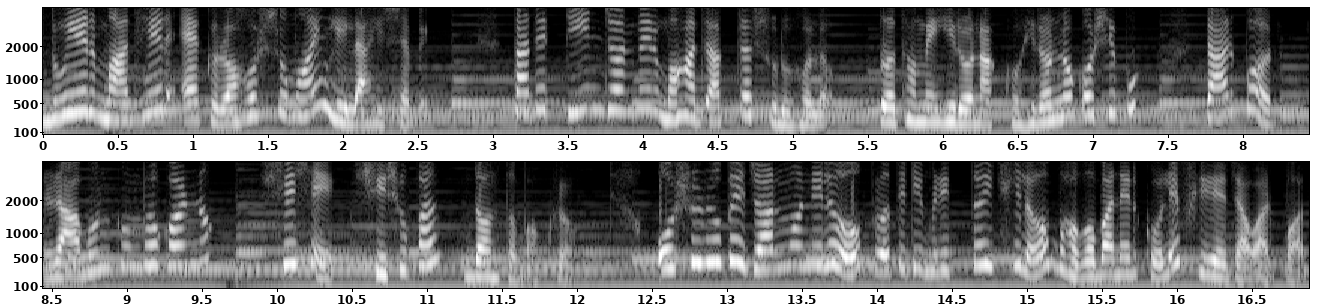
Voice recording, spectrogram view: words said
দুয়ের মাঝের এক রহস্যময় লীলা হিসেবে। তাদের তিন জন্মের মহাযাত্রা শুরু হলো। প্রথমে হিরণাক্ষ হিরণ্যকশিপু, তারপর রাবণ কুম্ভকর্ণ, শেষে শিশুপাল দন্তবক্র। অসুরূপে জন্ম নিলেও প্রতিটি মৃত্যুই ছিল ভগবানের কোলে ফিরে যাওয়ার পথ।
